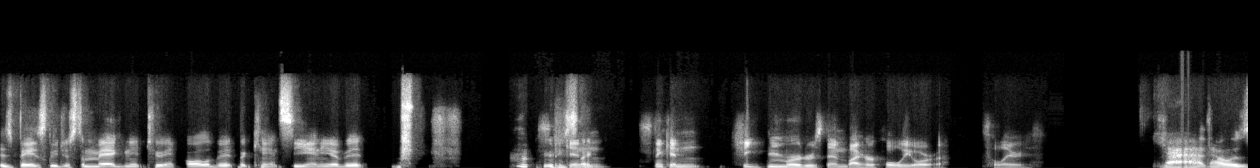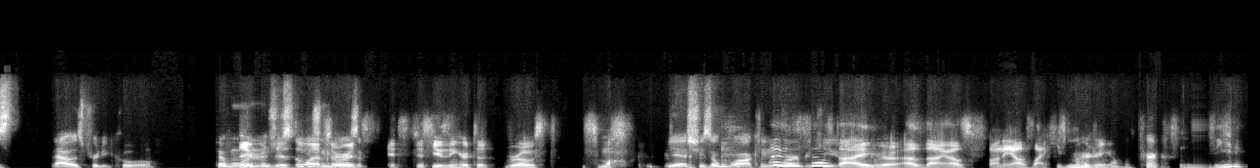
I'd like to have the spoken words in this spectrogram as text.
is basically just a magnet to it, all of it, but can't see any of it. Stinking like, she murders them by her holy aura it's hilarious yeah, that was that was pretty cool. The one There- there's just the one episode where as a, it's, it's just using her to roast small. yeah, she's a walking I was, I was dying, bro. I was dying. That was funny. I was like, he's murdering them on purpose he's eating.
